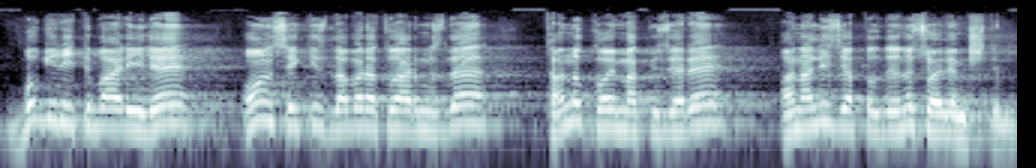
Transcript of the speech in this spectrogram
bugün itibariyle 18 laboratuvarımızda tanı koymak üzere analiz yapıldığını söylemiştim.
